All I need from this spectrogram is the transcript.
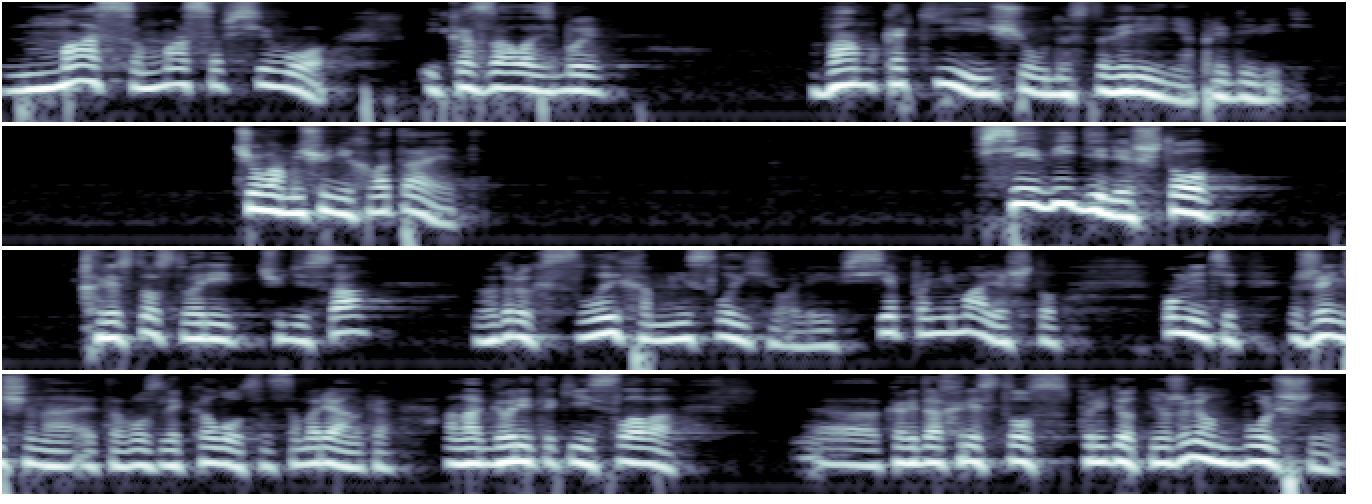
масса, масса всего. И казалось бы, вам какие еще удостоверения предъявить? Чего вам еще не хватает? Все видели, что Христос творит чудеса, которых слыхом не слыхивали. И все понимали, что... Помните, женщина, это возле колодца, самарянка, она говорит такие слова, «Э, когда Христос придет, неужели Он больше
